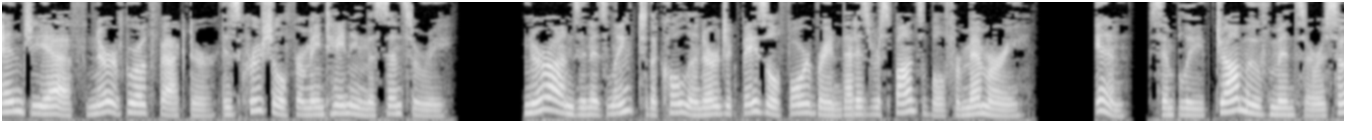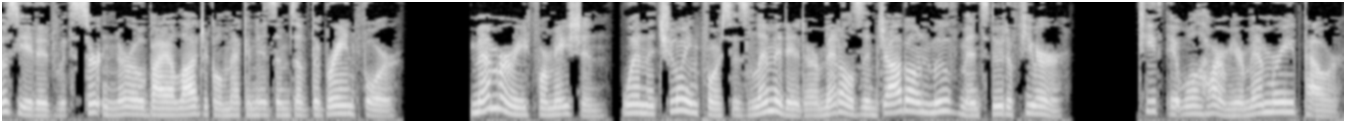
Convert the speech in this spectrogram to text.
NGF, nerve growth factor, is crucial for maintaining the sensory neurons and is linked to the cholinergic basal forebrain that is responsible for memory. In simply, jaw movements are associated with certain neurobiological mechanisms of the brain for Memory formation. When the chewing force is limited or metals and jawbone movements due to fewer teeth, it will harm your memory power.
